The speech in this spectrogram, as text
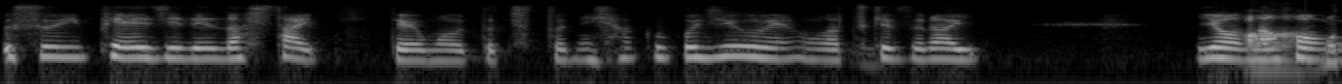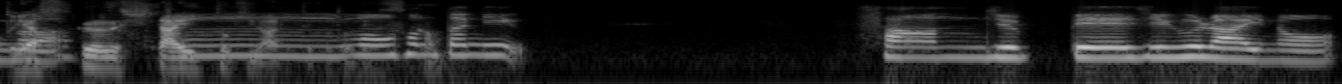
薄いページで出したいって思うと、ちょっと250円はつけづらいような本が。もっと安くしたい時があるってことですか？うんもう本当に30ページぐらいの、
